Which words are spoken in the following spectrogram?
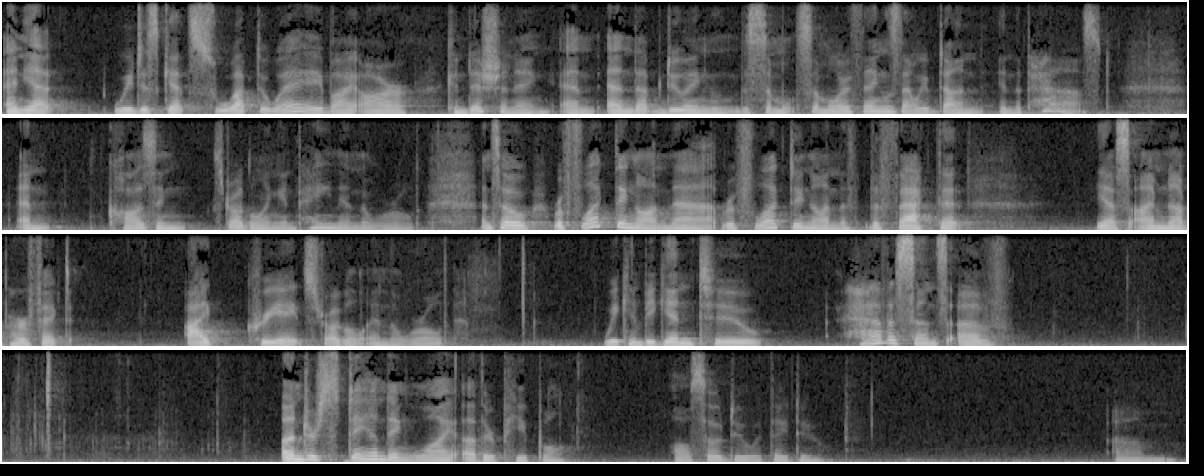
and yet we just get swept away by our conditioning and end up doing the sim- similar things that we've done in the past and causing struggling and pain in the world. And so, reflecting on that, reflecting on the, the fact that, yes, I'm not perfect, I create struggle in the world, we can begin to have a sense of understanding why other people also do what they do. Um,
